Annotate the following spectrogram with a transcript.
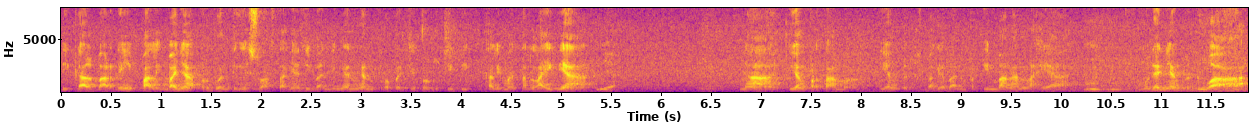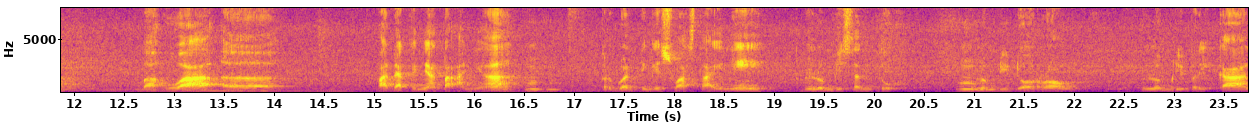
di Kalbar ini paling banyak perguruan tinggi swastanya dibandingkan dengan provinsi-provinsi di Kalimantan lainnya. Ya. Nah itu yang pertama, yang sebagai bahan pertimbangan lah ya. Mm-hmm. Kemudian yang kedua bahwa eh, pada kenyataannya mm-hmm. perguruan tinggi swasta ini belum disentuh, mm. belum didorong, belum diberikan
